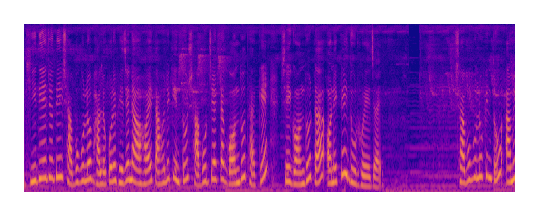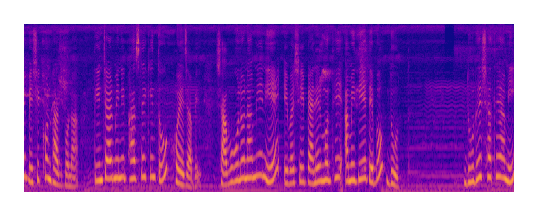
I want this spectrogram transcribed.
ঘি দিয়ে যদি সাবুগুলো ভালো করে ভেজে নেওয়া হয়, তাহলে কিন্তু সাবুর যে একটা গন্ধ থাকে, সেই গন্ধটা অনেকটাই দূর হয়ে যায়। সাবুগুলো কিন্তু আমি বেশিক্ষণ ভাজবো না, তিন চার মিনিট ভাজলে কিন্তু হয়ে যাবে। সাবুগুলো নামিয়ে নিয়ে এবার সেই প্যানের মধ্যে আমি দিয়ে দেব দুধ। দুধের সাথে আমি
